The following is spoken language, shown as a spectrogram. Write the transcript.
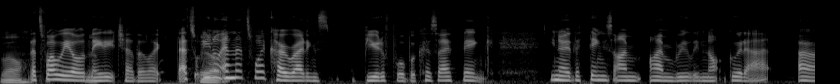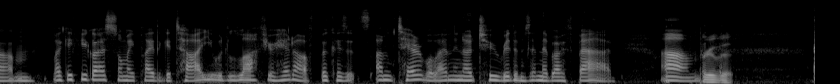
Well, That's why we all need each other. Like that's you know, and that's why co-writing's beautiful because I think, you know, the things I'm I'm really not good at. Um, like if you guys saw me play the guitar, you would laugh your head off because it's I'm terrible. I only know two rhythms and they're both bad. Um, prove it.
